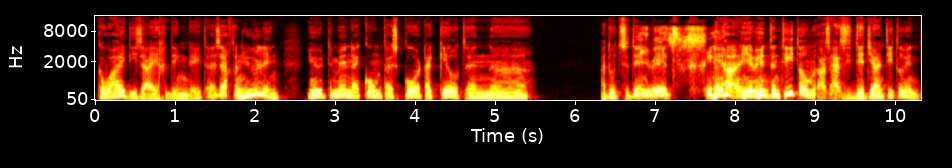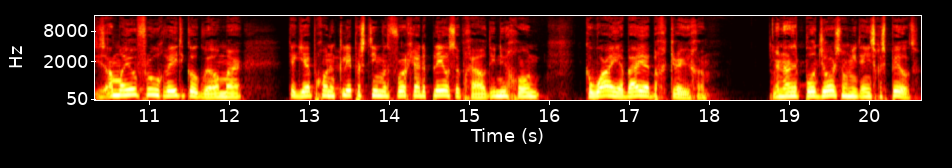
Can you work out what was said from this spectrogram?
Kawhi die zijn eigen ding deed. Hij is echt een huurling. Je huurt hem in, hij komt, hij scoort, hij killt en eh, hij doet zijn ding. En je wint. Ja, en je wint een titel. Als hij dit jaar een titel wint, het is allemaal heel vroeg, weet ik ook wel. Maar kijk, je hebt gewoon een Clippers team wat vorig jaar de playoffs heeft gehaald, die nu gewoon Kawhi erbij hebben gekregen. En dan heeft Paul George nog niet eens gespeeld.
